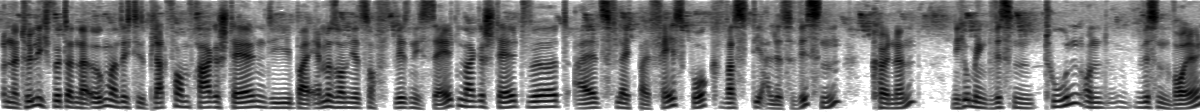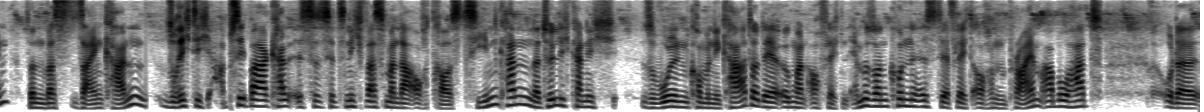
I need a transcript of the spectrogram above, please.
Und natürlich wird dann da irgendwann sich diese Plattformfrage stellen, die bei Amazon jetzt noch wesentlich seltener gestellt wird als vielleicht bei Facebook, was die alles wissen können nicht unbedingt wissen tun und wissen wollen, sondern was sein kann. So richtig absehbar kann, ist es jetzt nicht, was man da auch draus ziehen kann. Natürlich kann ich sowohl einen Kommunikator, der irgendwann auch vielleicht ein Amazon-Kunde ist, der vielleicht auch ein Prime-Abo hat, oder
